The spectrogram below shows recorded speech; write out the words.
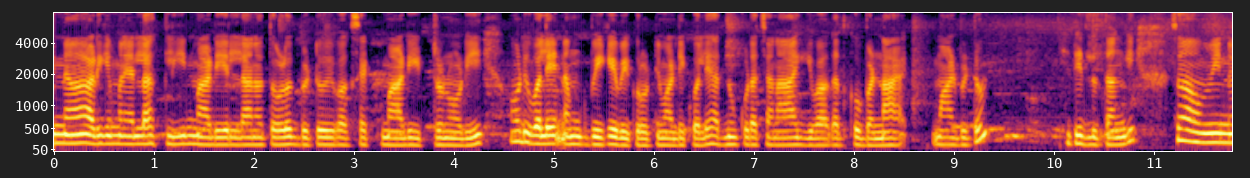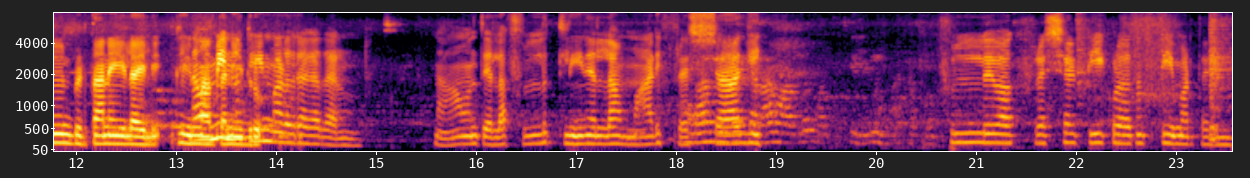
ಇನ್ನು ಅಡುಗೆ ಮನೆಯೆಲ್ಲ ಕ್ಲೀನ್ ಮಾಡಿ ಎಲ್ಲನೂ ತೊಳೆದ್ಬಿಟ್ಟು ಇವಾಗ ಸೆಟ್ ಮಾಡಿ ಇಟ್ಟರು ನೋಡಿ ನೋಡಿ ಒಲೆ ನಮ್ಗೆ ಬೇಕೇ ಬೇಕು ರೊಟ್ಟಿ ಮಾಡಲಿಕ್ಕೆ ಒಲೆ. ಅದನ್ನು ಕೂಡ ಚೆನ್ನಾಗಿ ಇವಾಗ ಅದಕ್ಕೂ ಬಣ್ಣ ಮಾಡಿಬಿಟ್ಟು ಇಟ್ಟಿದ್ಲು ತಂಗಿ. ಸೊ ಮೀನು ಬಿಡ್ತಾನೆ ಇಲ್ಲ ಇಲ್ಲಿ ಕ್ಲೀನ್ ಮಾಡ್ತಾನೆ ಇದ್ರು. ಕ್ಲೀನ್ ನಾವಂತೂ ಎಲ್ಲ ಫುಲ್ ಕ್ಲೀನ್ ಎಲ್ಲ ಮಾಡಿ ಫ್ರೆಶ್ ಆಗಿ ಫುಲ್ ಇವಾಗ ಫ್ರೆಶ್ ಆಗಿ ಟೀ ಕೊಡೋದಂತ ಟೀ ಮಾಡ್ತಾ ಇದ್ದೀನಿ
